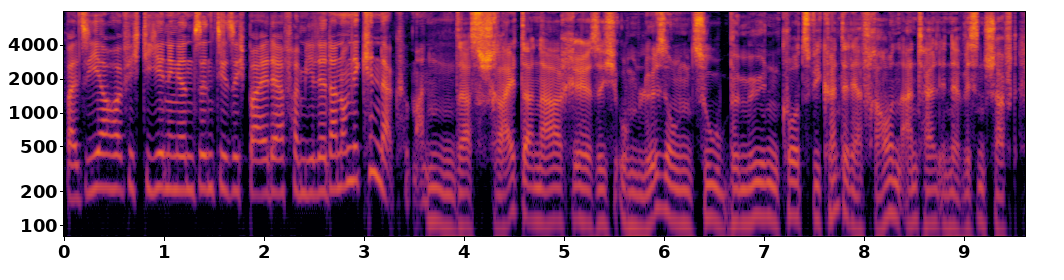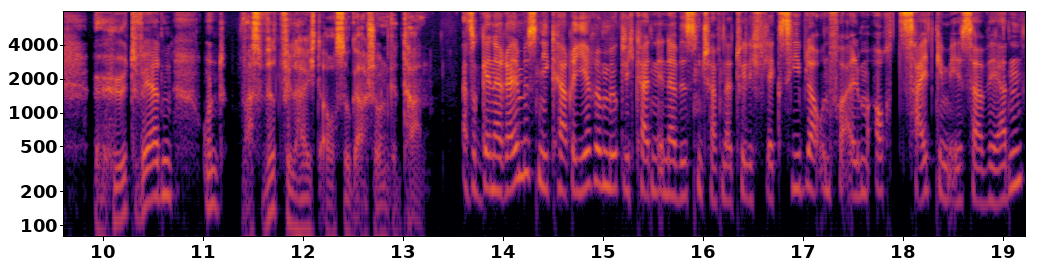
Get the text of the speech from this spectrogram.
weil sie ja häufig diejenigen sind, die sich bei der Familie dann um die Kinder kümmern. Das schreit danach, äh, sich um Lösungen zu bemühen. Kurz, wie könnte der Frauenanteil in der Wissenschaft erhöht erhöht werden und was wird vielleicht auch sogar schon getan? Also generell müssen die Karrieremöglichkeiten in der Wissenschaft natürlich flexibler und vor allem auch zeitgemäßer werden.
